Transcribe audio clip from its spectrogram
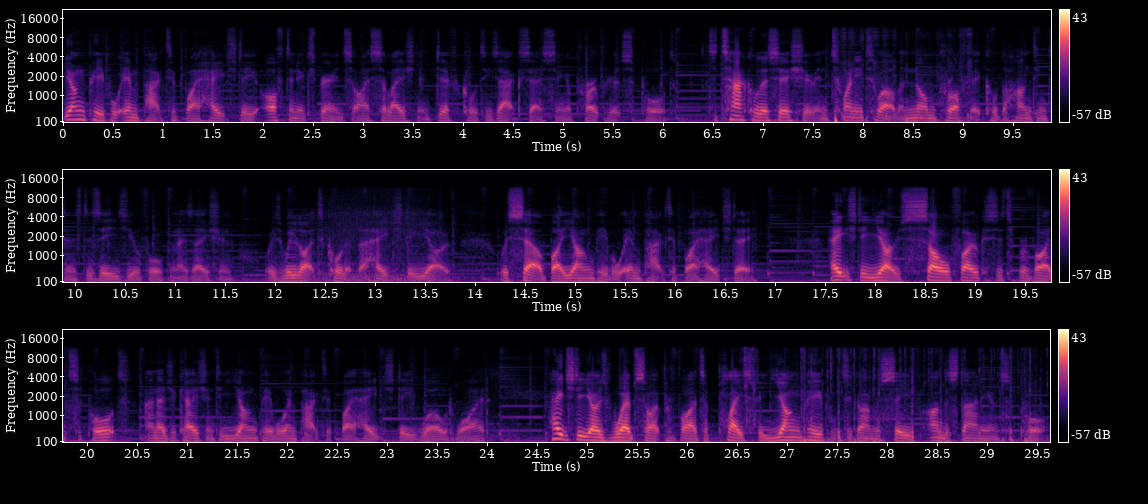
Young people impacted by HD often experience isolation and difficulties accessing appropriate support. To tackle this issue, in 2012 a non-profit called the Huntington's Disease Youth Organisation, or as we like to call it the HDYO, was set up by young people impacted by HD. HDYO's sole focus is to provide support and education to young people impacted by HD worldwide. HDYO's website provides a place for young people to go and receive understanding and support.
